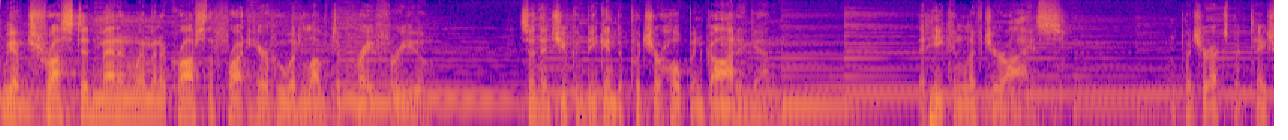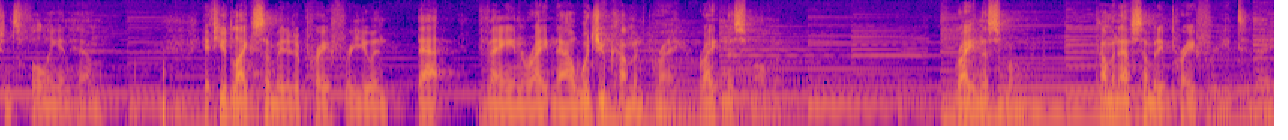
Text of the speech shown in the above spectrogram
We have trusted men and women across the front here who would love to pray for you so that you can begin to put your hope in God again, that He can lift your eyes and put your expectations fully in Him. If you'd like somebody to pray for you in that vein right now, would you come and pray right in this moment? Right in this moment. Come and have somebody pray for you today.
